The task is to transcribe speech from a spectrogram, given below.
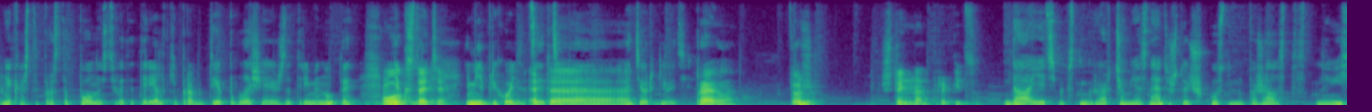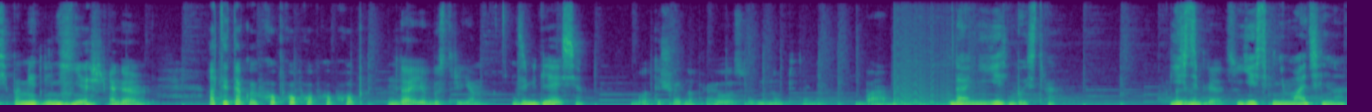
Мне кажется, просто полностью в этой тарелке, правда, ты ее поглощаешь за три минуты, О, Мне- кстати, и мне приходится Это- тебя одергивать. правило тоже, что не надо торопиться. Да, я тебе постоянно говорю, Артем, я знаю, то, что очень вкусно, но, пожалуйста, остановись и помедленнее ешь. Ага. А ты такой хоп-хоп-хоп-хоп-хоп. Да, я быстро ем. Замедляйся. Вот еще одно правило осознанного питания. Бам. Да, не есть быстро. Есть, Замедляться. есть внимательно,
